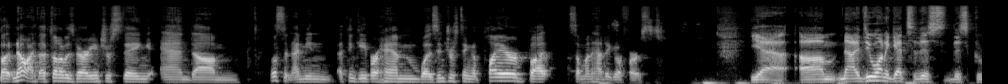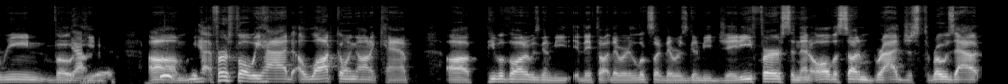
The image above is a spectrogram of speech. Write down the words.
But no, I, I thought it was very interesting. And um, listen, I mean, I think Abraham was interesting a player, but someone had to go first. Yeah. Um, now I do want to get to this this green vote yeah. here. Um, we had, first of all, we had a lot going on at camp. Uh, people thought it was going to be, they thought they were, it looks like there was going to be JD first. And then all of a sudden, Brad just throws out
